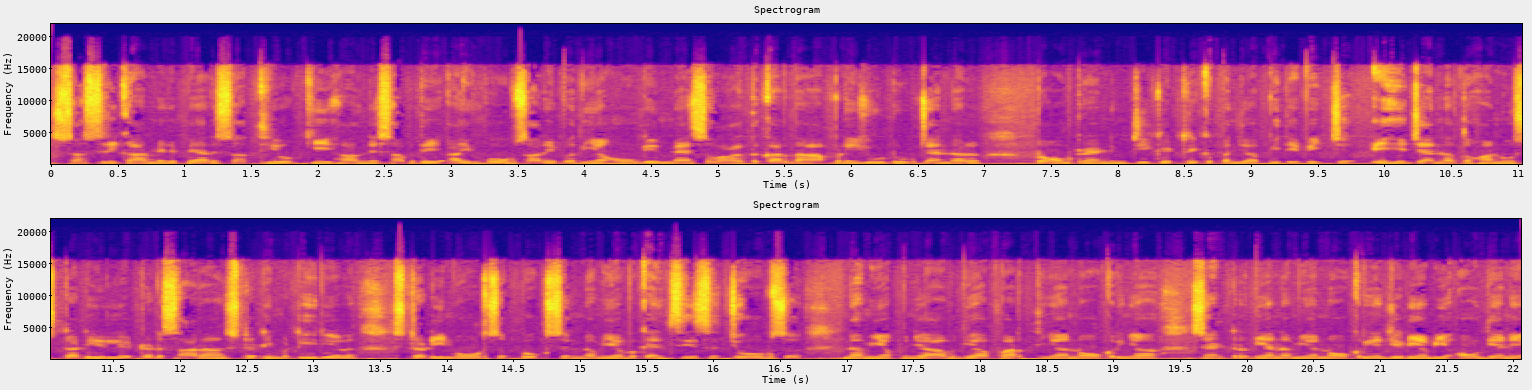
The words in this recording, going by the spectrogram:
ਸਤਿ ਸ੍ਰੀ ਅਕਾਲ ਮੇਰੇ ਪਿਆਰੇ ਸਾਥੀਓ, ਕੀ ਹਾਲ ਨੇ ਸਭ ਦੇ? ਆਈ ਹੋਪ ਸਾਰੇ ਵਧੀਆ ਹੋਵੋਗੇ। ਮੈਂ ਸਵਾਗਤ ਕਰਦਾ ਆਪਣੇ YouTube channel top trending GK trick Punjabi ਦੇ ਵਿੱਚ। ਇਹ ਚੈਨਲ ਤੁਹਾਨੂੰ ਸਟੱਡੀ ਰਿਲੇਟਡ ਸਾਰਾ study material study notes books ਨਵੀਆਂ ਵੈਕੈਂਸੀਜ਼ ਜੌਬਸ ਨਵੀਆਂ ਪੰਜਾਬ ਦੀਆਂ ਭਰਤੀਆਂ, ਨੌਕਰੀਆਂ ਸੈਂਟਰ ਦੀਆਂ ਨਵੀਆਂ ਨੌਕਰੀਆਂ ਜਿਹੜੀਆਂ ਵੀ ਆਉਂਦੀਆਂ ਨੇ,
